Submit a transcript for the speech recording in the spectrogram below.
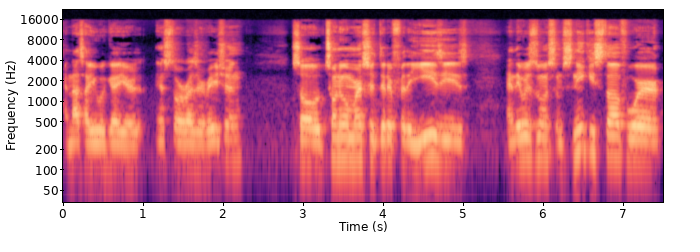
and that's how you would get your in-store reservation. So 21 Mercer did it for the Yeezys, and they was doing some sneaky stuff where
